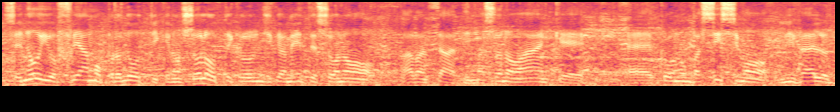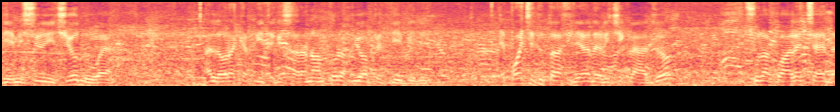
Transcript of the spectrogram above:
Se noi offriamo prodotti che non solo tecnologicamente sono avanzati ma sono anche eh, con un bassissimo livello di emissioni di CO2 allora capite che saranno ancora più appetibili. E poi c'è tutta la filiera del riciclaggio sulla quale c'è,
